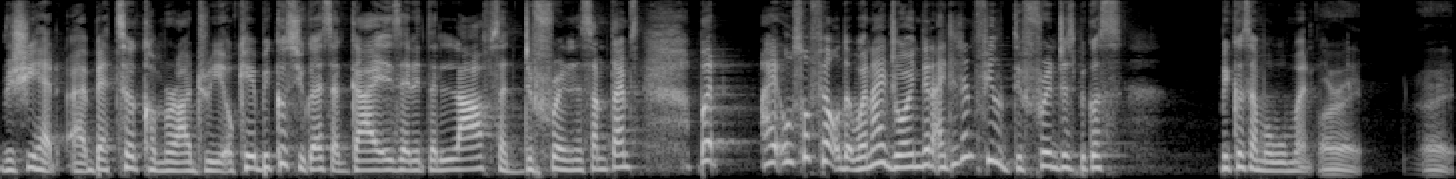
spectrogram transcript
Rishi had a better camaraderie, okay, because you guys are guys and it, the laughs are different and sometimes. But I also felt that when I joined in, I didn't feel different just because because I'm a woman. all right all right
